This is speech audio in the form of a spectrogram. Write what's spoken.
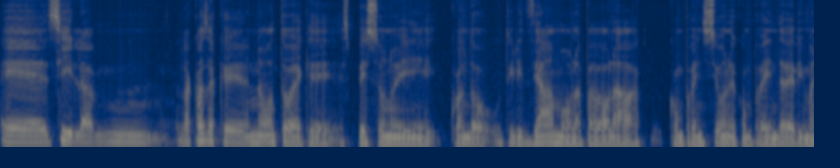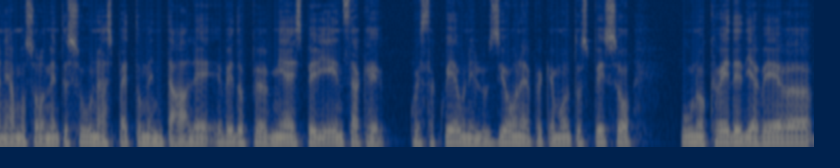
Eh, sì, la, mh, la, cosa che noto è che spesso noi quando utilizziamo la parola comprensione, comprendere, rimaniamo solamente su un aspetto mentale e vedo per mia esperienza che questa qui è un'illusione perché molto spesso uno crede di aver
